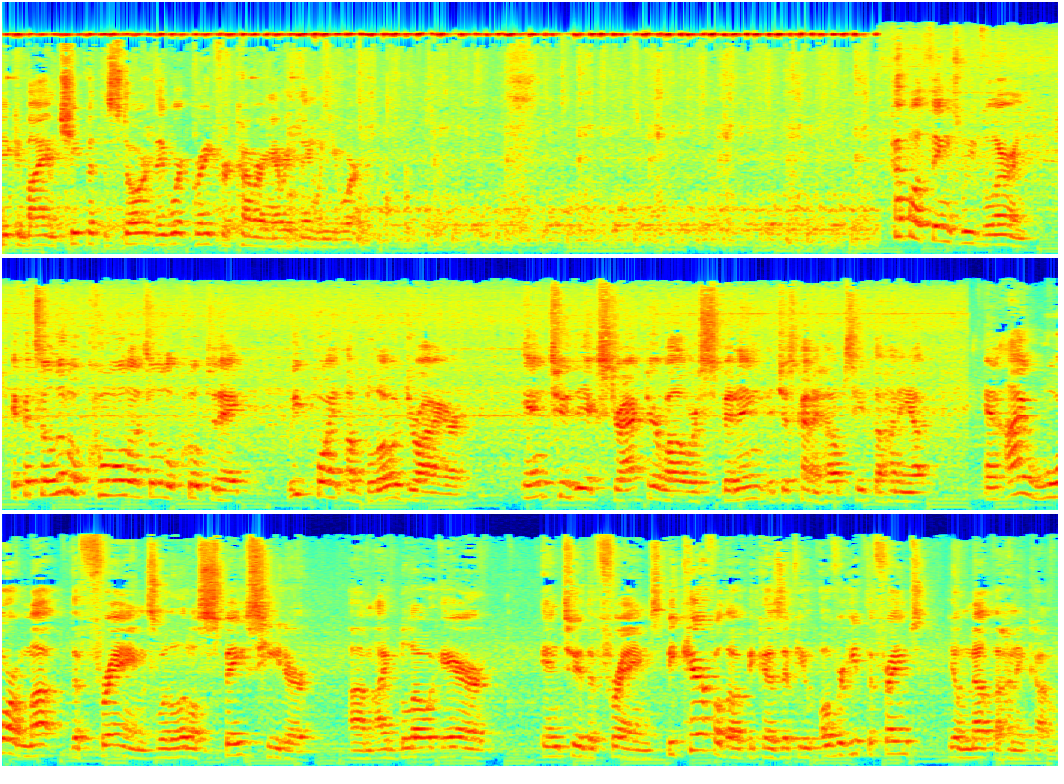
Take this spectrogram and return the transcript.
You can buy them cheap at the store. They work great for covering everything when you work. A couple of things we've learned. If it's a little cool, and it's a little cool today, we point a blow dryer into the extractor while we're spinning. It just kind of helps heat the honey up. And I warm up the frames with a little space heater. Um, I blow air into the frames. Be careful though, because if you overheat the frames, you'll melt the honeycomb.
